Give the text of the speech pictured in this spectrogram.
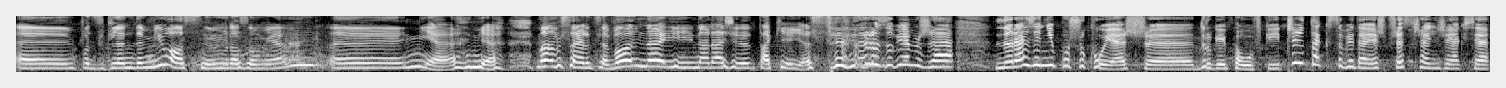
E, pod względem miłosnym, rozumiem? E, nie, nie. Mam serce wolne i na razie takie jest. Rozumiem, że na razie nie poszukujesz e, drugiej połówki. Czy tak sobie dajesz przestrzeń, że jak się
